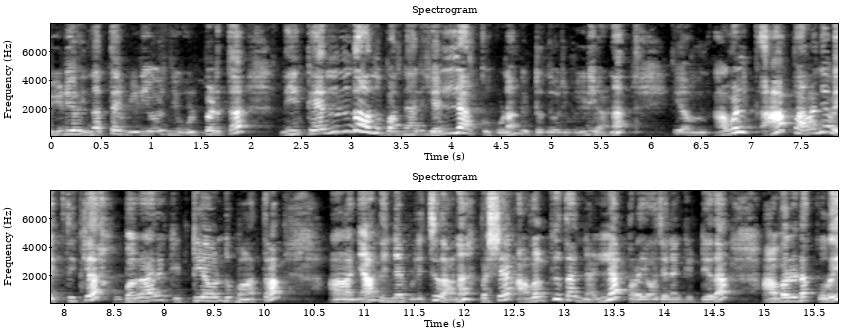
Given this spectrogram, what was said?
വീഡിയോ ഇന്നത്തെ വീഡിയോ നീ ഉൾപ്പെടുത്ത. നീക്ക് എന്താന്ന് പറഞ്ഞാൽ എല്ലാവർക്കും ഗുണം കിട്ടുന്ന ഒരു വീഡിയോ ആണ്. അവൾ ആ പറഞ്ഞ വ്യക്തിക്ക് ഉപകാരം കിട്ടിയതുകൊണ്ട് മാത്രം ഞാൻ നിന്നെ വിളിച്ചതാണ്. പക്ഷെ അവൾക്ക് നല്ല പ്രയോജനം കിട്ടിയത്. അവരുടെ കുറേ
